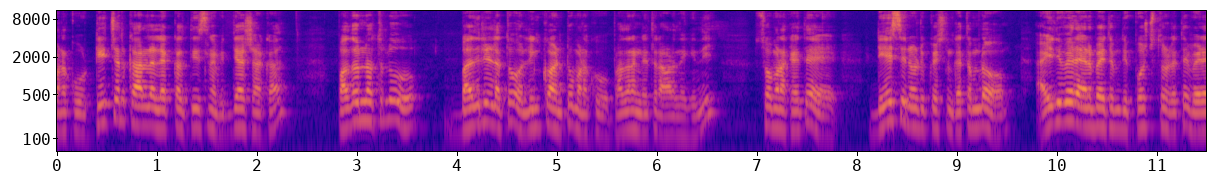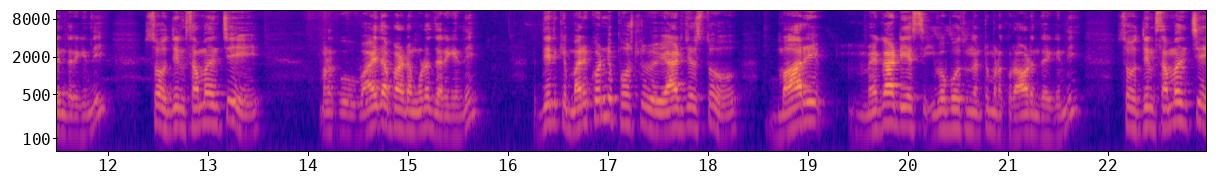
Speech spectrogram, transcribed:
మనకు టీచర్ కార్యాలయ లెక్కలు తీసిన విద్యాశాఖ పదోన్నతులు బదిలీలతో లింకు అంటూ మనకు ప్రధానంగా అయితే రావడం జరిగింది. సో మనకైతే డిఎస్సి నోటిఫికేషన్ గతంలో ఐదు వేల ఎనభై తొమ్మిది పోస్టుతో అయితే వేయడం జరిగింది. సో దీనికి సంబంధించి మనకు వాయిదా పడడం కూడా జరిగింది. దీనికి మరికొన్ని పోస్టులు యాడ్ చేస్తూ భారీ మెగా డిఎస్సి ఇవ్వబోతుందంటూ మనకు రావడం జరిగింది. సో దీనికి సంబంధించి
